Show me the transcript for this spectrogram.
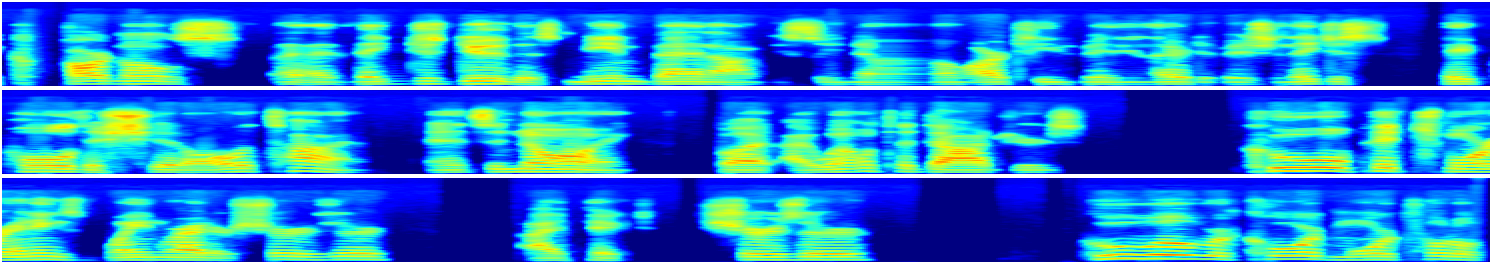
The Cardinals, uh, they just do this. Me and Ben obviously know our team's been in their division. They just they pull this shit all the time, and it's annoying. But I went with the Dodgers. Who will pitch more innings, Wainwright or Scherzer? I picked Scherzer. Who will record more total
